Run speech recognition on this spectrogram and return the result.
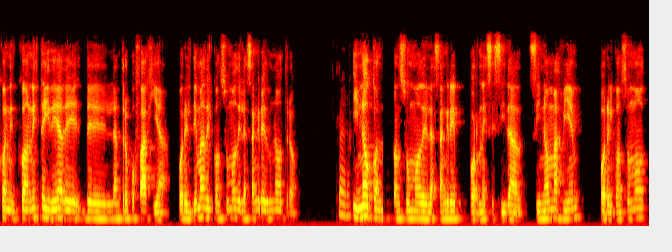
con, esta idea de, de, la antropofagia por el tema del consumo de la sangre de un otro. Y no con el consumo de la sangre por necesidad, sino más bien por el consumo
